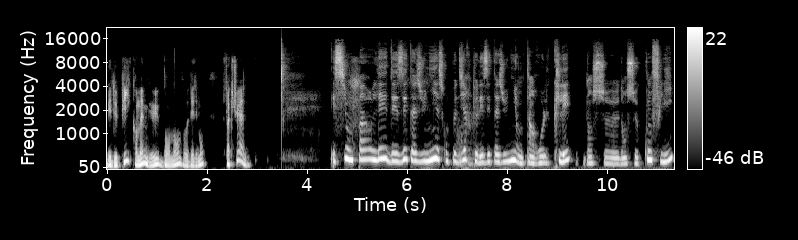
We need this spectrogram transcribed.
Mais depuis, quand même, il y a eu bon nombre d'éléments factuels. Et si on parlait des États-Unis, est-ce qu'on peut dire que les États-Unis ont un rôle clé dans ce, dans ce conflit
